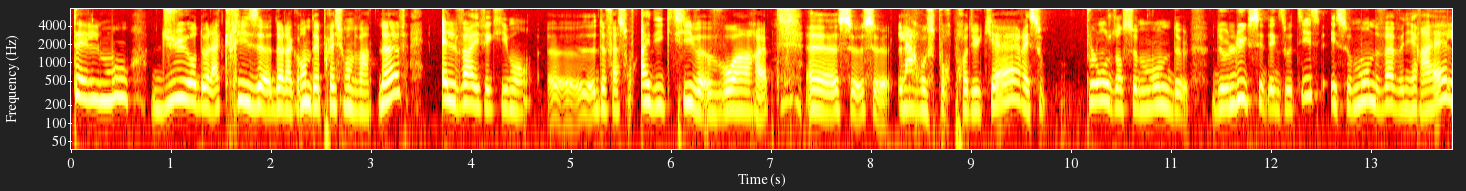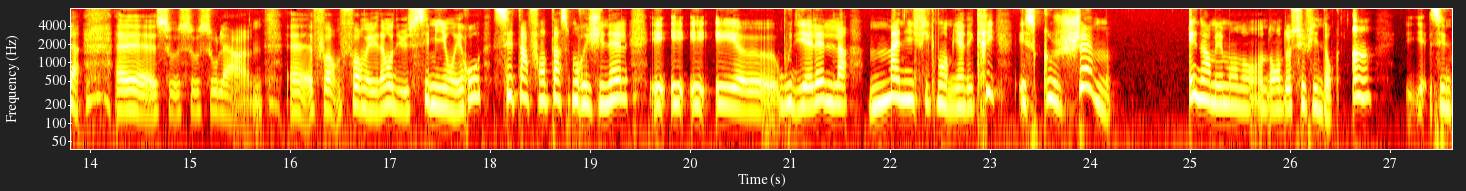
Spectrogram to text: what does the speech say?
tellement dure de la crise de la Grande Dépression de 29 elle va effectivement euh, de façon addictive voir euh, la rose pour et se plonge dans ce monde de, luxe et d'exotisme et ce monde va venir à elle euh, sous, la forme, évidemment du 6 millions héros. C'est un fantasme originel et, Woody Allen l'a magnifiquement bien décrit. Et ce que j'aime énormément dans, dans, ce film, donc un, c'est une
